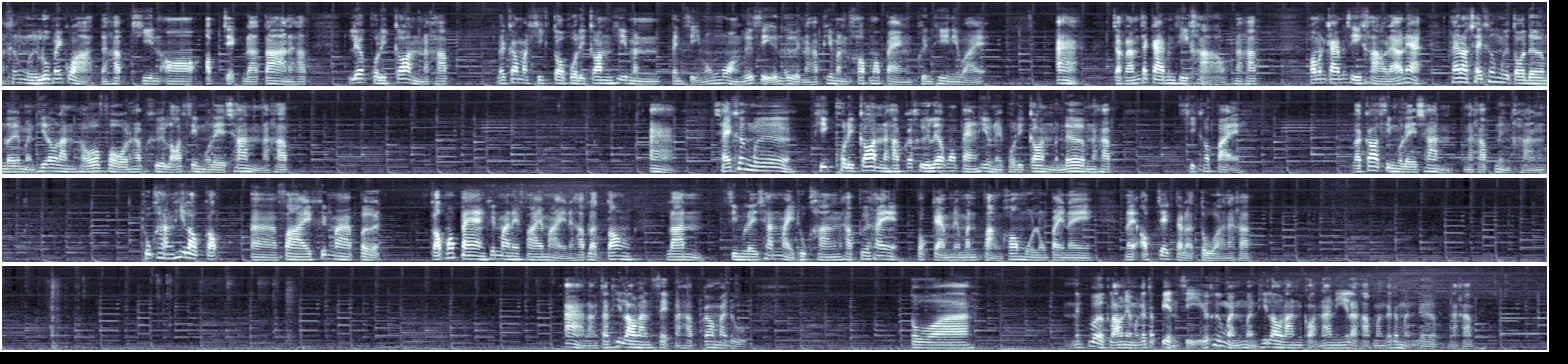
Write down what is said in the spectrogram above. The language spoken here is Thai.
เครื่องมือรูปไม้กวาดนะครับ clean all object data นะครับเลือก polygon นะครับแล้วก็มาคลิกตัว polygon ที่มันเป็นสีม่วงๆหรือสีอื่นๆนะครับที่มันครอบหม้อแปลงพื้นที่นี้ไว้อ่าจากนั้นจะกลายเป็นสีขาวนะครับ พอมันกลายเป็นสีขาวแล้วเนี่ย ให้เราใช้เครื่องมือตัวเดิมเลยเหมือนที่เรารัน power flow นะครับ คือ loss simulation นะครับอ่าใช้เครื่องมือพลิกโพลีกอนนะครับ ก็คือเลือกหม้อแปลงที่อยู่ในโพลีกอนเหมือนเดิมนะครับ คลิกเข้าไป แล้วก็ simulation นะครับหนึ่งครั้ง ทุกครั้งที่เราก๊อปไฟล์ขึ้นมาเปิดก๊อปหม้อแปลงขึ้นมาในไฟล์ใหม่นะครับ เราต้องรัน simulation ใหม่ทุกครั้งนะครับ เพื่อให้โปรแกรมเนี่ยมันฝังข้อมูลลงไปใน ใน object แต่ละตัวนะครับอ่าหลังจากที่เรารันเสร็จนะครับ ก็มาดู ตัวเน็ตเวิร์กเราเนี่ยมันก็จะเปลี่ยนสีก็คือเหมือนเหมือนที่เรารันก่อนหน้านี้แหละครับ มันก็จะเหมือนเดิมนะครับ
